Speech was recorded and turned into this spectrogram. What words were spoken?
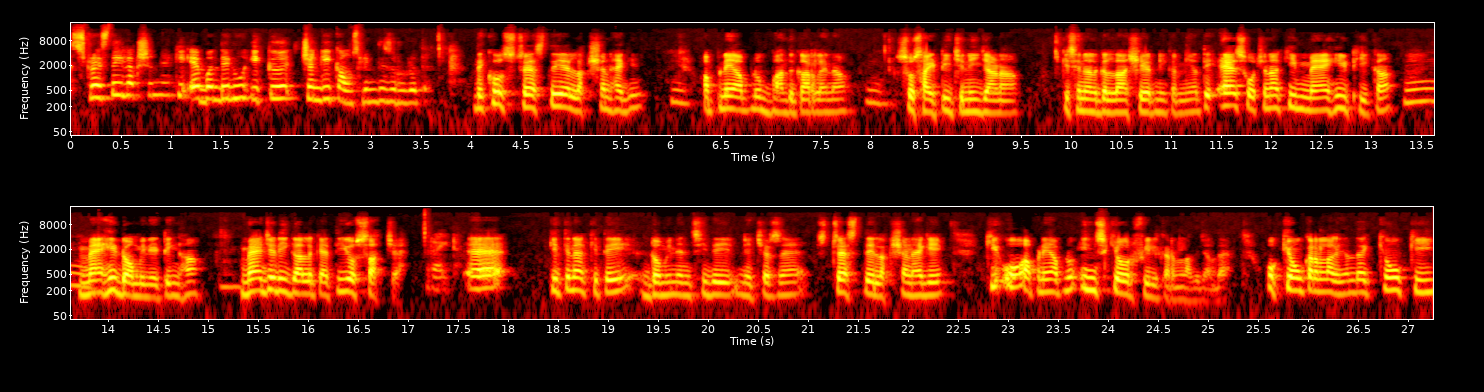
ਸਟ੍ਰੈਸ ਦਾ ਲੱਛਣ ਹੈ ਕਿ ਇਹ ਬੰਦੇ ਨੂੰ ਇੱਕ ਚੰਗੀ ਕਾਉਂਸਲਿੰਗ ਦੀ ਜ਼ਰੂਰਤ ਹੈ? ਦੇਖੋ ਸਟ੍ਰੈਸ ਦੇ ਇਹ ਲੱਛਣ ਹੈਗੇ। ਆਪਣੇ ਆਪ ਨੂੰ ਬੰਦ ਕਰ ਲੈਣਾ। ਸੋਸਾਇਟੀ 'ਚ ਨਹੀਂ ਜਾਣਾ ਕਿਸੇ ਨਾਲ ਗੱਲਾਂ ਸ਼ੇਅਰ ਨਹੀਂ ਕਰਨੀਆਂ ਤੇ ਇਹ ਸੋਚਣਾ ਕਿ ਮੈਂ ਹੀ ਠੀਕ ਹਾਂ ਹੂੰ ਮੈਂ ਹੀ ਡੋਮੀਨੇਟਿੰਗ ਹਾਂ ਮੈਂ ਜਿਹੜੀ ਗੱਲ ਕਹਤੀ ਉਹ ਸੱਚ ਹੈ ਰਾਈਟ ਇਹ ਕਿਤੇ ਨਾ ਕਿਤੇ ਡੋਮੀਨੈਂਸੀ ਦੇ ਨੇਚਰਸ ਹੈ ਸਟ੍ਰੈਸ ਦੇ ਲੱਛਣ ਹੈਗੇ ਕਿ ਉਹ ਆਪਣੇ ਆਪ ਨੂੰ ਇਨਸਿਕਿਉਰ ਫੀਲ ਕਰਨ ਲੱਗ ਜਾਂਦਾ ਹੈ ਉਹ ਕਿਉਂ ਕਰਨ ਲੱਗ ਜਾਂਦਾ ਹੈ ਕਿਉਂਕਿ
